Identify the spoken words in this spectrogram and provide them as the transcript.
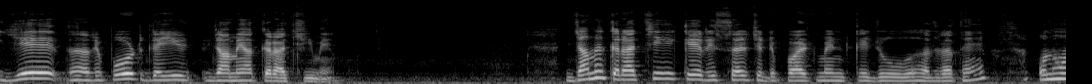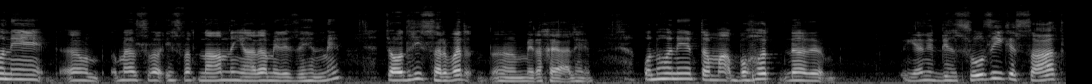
یہ رپورٹ گئی جامعہ کراچی میں۔ جامعہ کراچی کے ریسرچ ڈپارٹمنٹ کے جو حضرت ہیں، انہوں نے، میں اس وقت نام نہیں آ رہا میرے ذہن میں، چودھری سرور، میرا خیال ہے۔ انہوں نے تمام، بہت یعنی دل سوزی کے ساتھ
